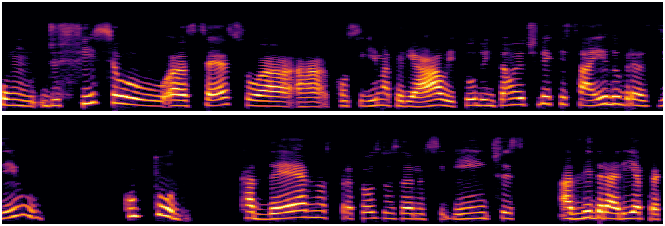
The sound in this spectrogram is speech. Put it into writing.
com difícil acesso a, a, conseguir material e tudo, então eu tive que sair do Brasil com tudo, cadernos para todos os anos seguintes, a vidraria para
